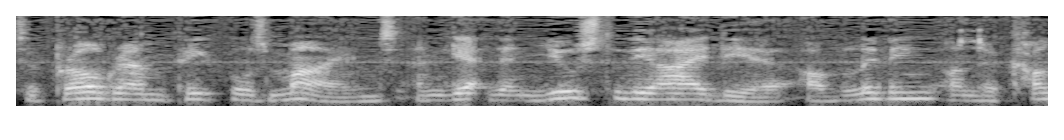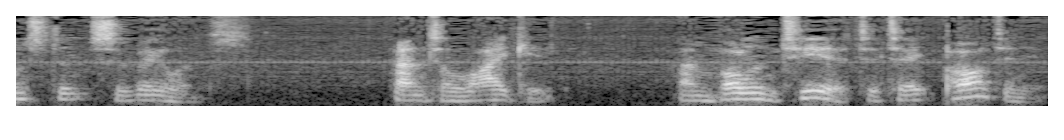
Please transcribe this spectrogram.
To program people's minds and get them used to the idea of living under constant surveillance, and to like it and volunteer to take part in it.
